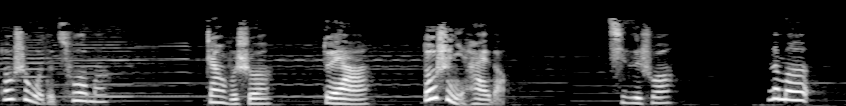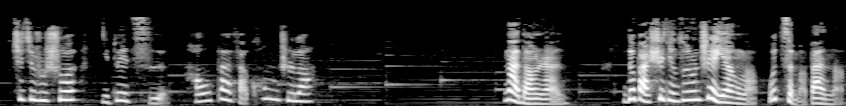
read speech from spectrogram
都是我的错吗？”丈夫说：“对啊，都是你害的。”妻子说：“那么，这就是说你对此毫无办法控制了？”那当然，你都把事情做成这样了，我怎么办呢？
